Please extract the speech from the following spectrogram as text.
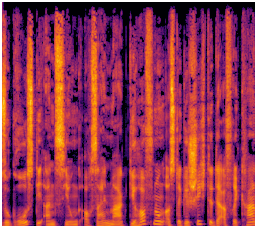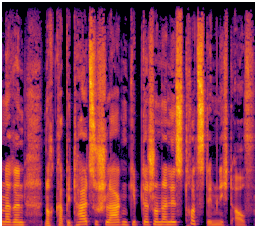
So groß die Anziehung auch sein mag, die Hoffnung aus der Geschichte der Afrikanerin noch Kapital zu schlagen, gibt der Journalist trotzdem nicht auf.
